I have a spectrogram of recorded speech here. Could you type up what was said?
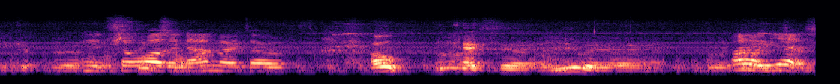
Ik heb eh, Nee, het is al de zo. naam uit de hoofd. Oh, je krijgt eh, een nieuwe. eh, Oh yes.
